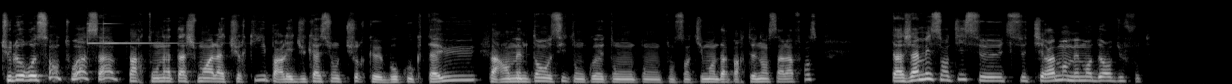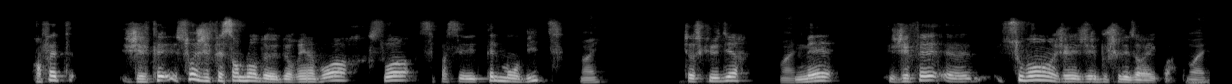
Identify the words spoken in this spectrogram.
Tu le ressens, toi, ça, par ton attachement à la Turquie, par l'éducation turque beaucoup que tu as eue, par en même temps aussi ton, ton, ton, sentiment d'appartenance à la France? Tu n'as jamais senti ce, ce tiraillement, même en dehors du foot? En fait, fait, soit j'ai fait semblant de, de, rien voir, soit c'est passé tellement vite. Ouais. Tu vois ce que je veux dire? Ouais. Mais j'ai fait, euh, souvent, j'ai bouché les oreilles. Quoi. Ouais.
